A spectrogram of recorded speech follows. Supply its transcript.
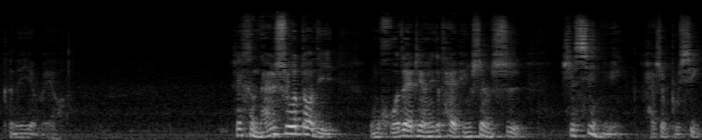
可能也没有了。所以很难说到底我们活在这样一个太平盛世是幸运还是不幸，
